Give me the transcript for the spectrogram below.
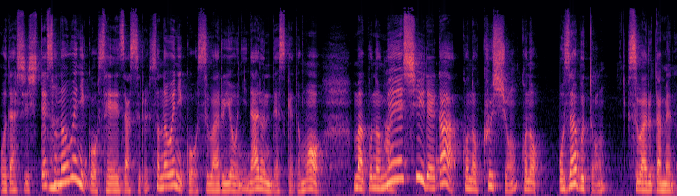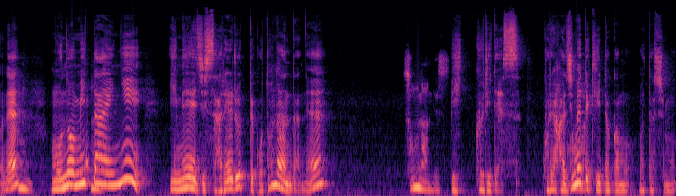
お出ししてその上にこう正座する、その上にこう座るようになるんですけどもまあこの名刺入れがこのクッションこのお座布団座るためのね、ものみたいにイメージされるってことなんだね。そうなんです。びっくりです。これ初めて聞いたかも、はい、私も。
